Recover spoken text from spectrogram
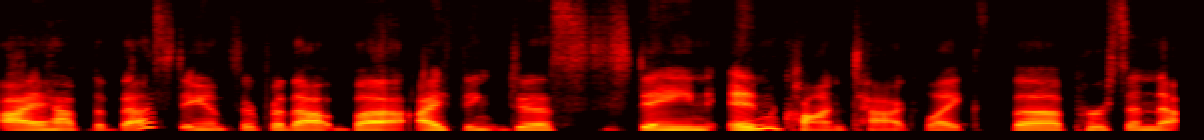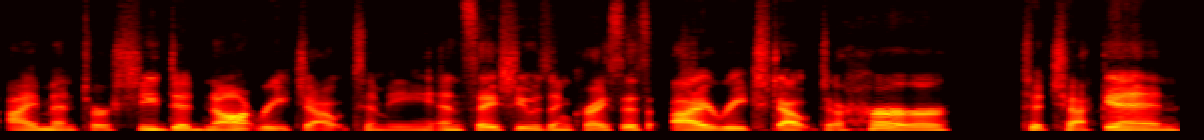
I have the best answer for that, but I think just staying in contact, like the person that I mentor, she did not reach out to me and say she was in crisis. I reached out to her to check in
